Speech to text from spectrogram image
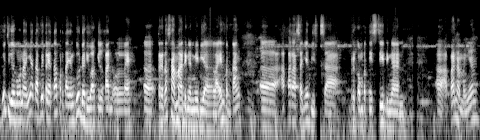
gue juga mau nanya tapi ternyata pertanyaan gue udah diwakilkan oleh uh, ternyata sama dengan media lain tentang uh, apa rasanya bisa berkompetisi dengan uh, apa namanya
